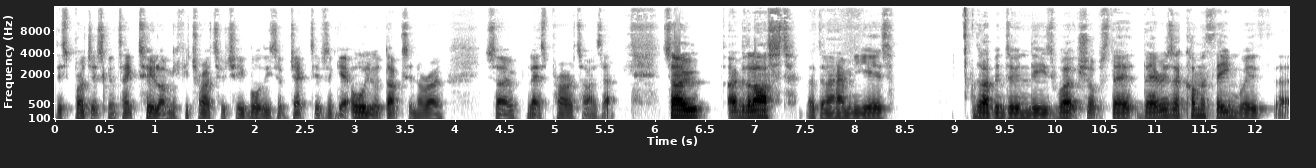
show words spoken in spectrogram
This project's going to take too long if you try to achieve all these objectives and get all your ducks in a row. So let's prioritize that. So over the last i don't know how many years that I've been doing these workshops, there there is a common theme with uh,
